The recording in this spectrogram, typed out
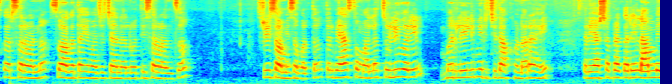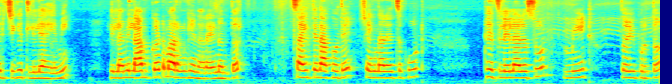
नमस्कार सर्वांना. स्वागत आहे माझ्या चॅनलवरती सर्वांचं. श्री स्वामी समर्थ. तर मी आज तुम्हाला चुलीवरील भरलेली मिरची दाखवणार आहे. तर अशा प्रकारे लांब मिरची घेतलेली आहे मी. हिला मी लांब कट मारून घेणार आहे नंतर. साहित्य दाखवते. शेंगदाण्याचं कूट ठेचलेला लसूण मीठ चवीपुरतं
